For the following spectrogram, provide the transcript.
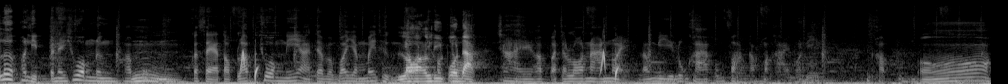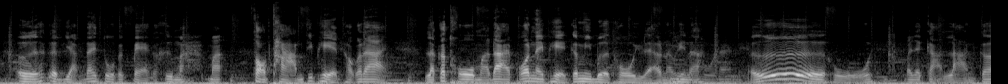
เลิกผลิตไปในช่วงหนึ่งครับผมอืมกระแสตอบรับช่วงนี้อาจจะแบบว่ายังไม่ถึงรอยดที่รีโปรดักต์ใช่ครับ อาจจะรอนานหน่อย แล้วมีลูกค้าเขาฝากกลับมาขายพอดีครับ อ๋อเออถ้าเกิดอยากได้ตัวแปลกๆก็คือมามาสอบถามที่เพจเขาก็ได้ แล้วก็โทรมาได้ เพราะในเพจก็มีเบอร์โทรอยู่แล้วนะพี่นะโทรได้เลย เออโหบรรยากาศร้านก็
